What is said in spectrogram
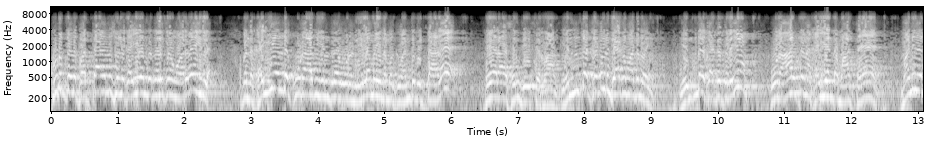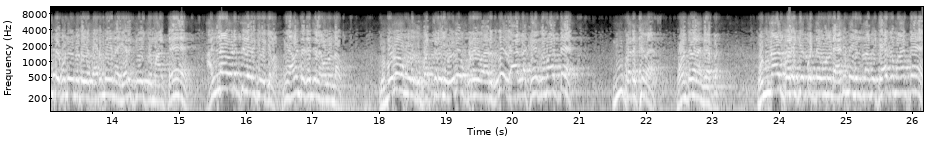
கொடுத்தது பத்தாயிரம் சொல்லி கையேந்த நிலைக்கு அவங்க வரவே இல்லை. அப்ப இந்த கையேந்த கூடாது என்ற ஒரு நிலைமை நமக்கு வந்து விட்டாலே பேராசன் ஜெயிச்சிடலாம். எந்த கட்டணும் கேட்க மாட்டேன்னு வைங்க. எந்த கட்டத்திலையும் ஒரு ஆள்கிட்ட நான் கையேந்த மாட்டேன். மனிதன் கொண்டு என்னுடைய வறுமையை நான் இறக்கி வைக்க மாட்டேன். அல்லாவிடத்தில் இறக்கி வைக்கலாம். நீ அவன்கிட்ட கஞ்சல எவ்வளவு எவ்வளவு உங்களுக்கு பத்திரம் எவ்வளவு குறைவா இருக்குதோ யாரெல்லாம் கேட்க மாட்டேன். நீ படைச்சவன் உன்கிட்ட நான் கேட்பேன். உன்னால் படைக்கப்பட்ட உன்னுடைய அடிமைகள் நாம கேட்க மாட்டேன்.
